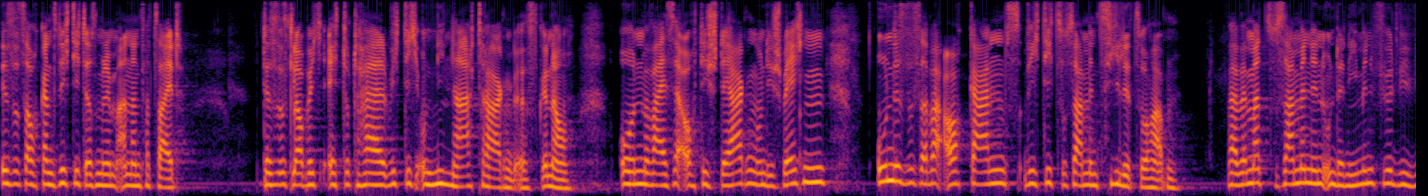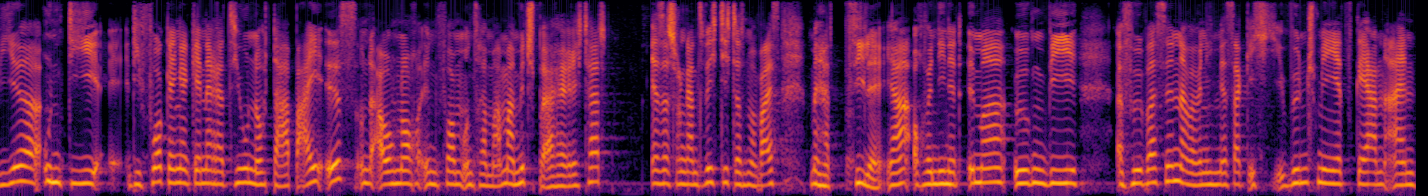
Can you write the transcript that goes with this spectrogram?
ist es auch ganz wichtig, dass man dem anderen verzeiht. Das ist, glaube ich, echt total wichtig und nie nachtragend ist, genau. Und man weiß ja auch die Stärken und die Schwächen. Und es ist aber auch ganz wichtig, zusammen Ziele zu haben. Weil wenn man zusammen ein Unternehmen führt wie wir und die, die Vorgängergeneration noch dabei ist und auch noch in Form unserer Mama Mitspracherecht hat, ist es schon ganz wichtig, dass man weiß, man hat Ziele, ja, auch wenn die nicht immer irgendwie erfüllbar sind. Aber wenn ich mir sage, ich wünsche mir jetzt gern ein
